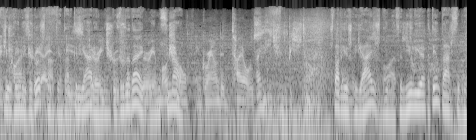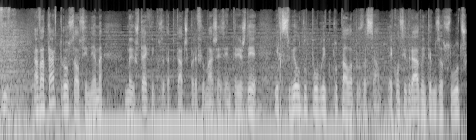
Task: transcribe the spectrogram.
is trying to create está a tentar criar é um verdadeiro, emotional and grounded tales. I need you to be strong. Histórias reais de uma família a tentar sobreviver. Avatar trouxe ao cinema meios técnicos adaptados para filmagens em 3D e recebeu do público total aprovação. É considerado, em termos absolutos,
